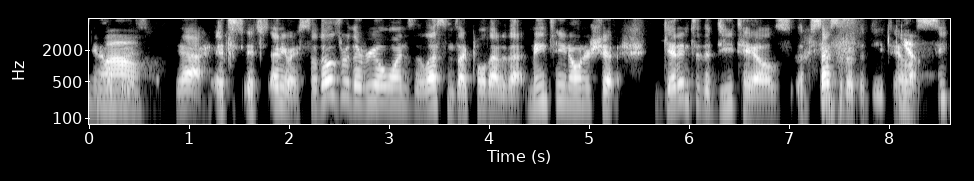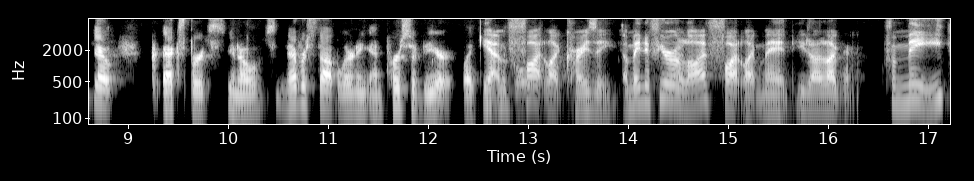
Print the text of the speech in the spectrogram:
you know, wow. it's, yeah, it's it's anyway. So those were the real ones, the lessons I pulled out of that. Maintain ownership, get into the details, obsess about the details, yep. seek out experts you know never stop learning and persevere like yeah and fight like crazy i mean if you're alive fight like mad you know like for me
